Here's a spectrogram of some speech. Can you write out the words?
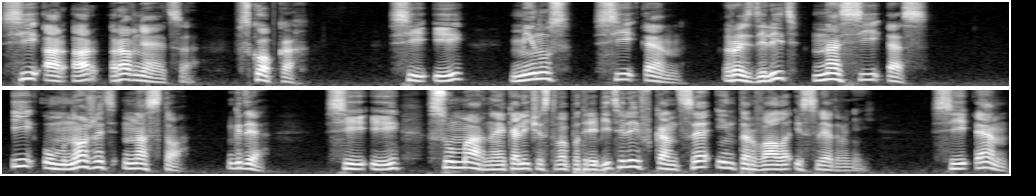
CRR равняется в скобках CE минус Cn разделить на Cs и умножить на 100, где CE – суммарное количество потребителей в конце интервала исследований, Cn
